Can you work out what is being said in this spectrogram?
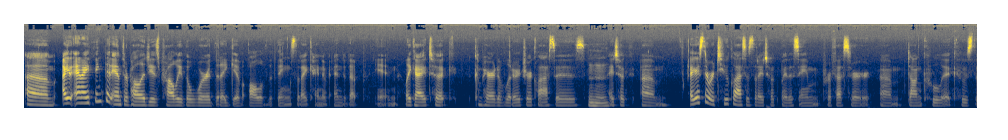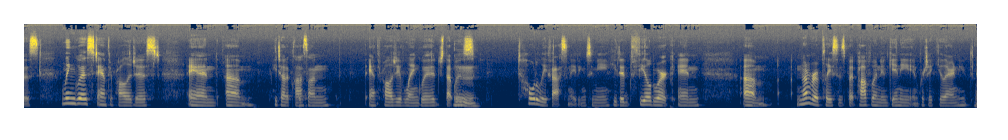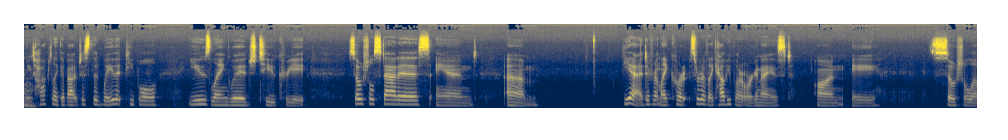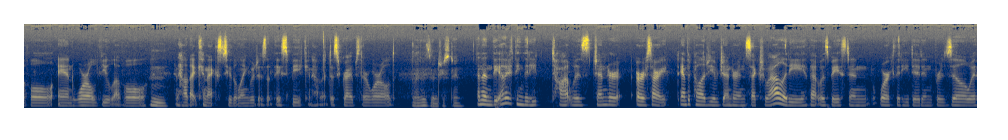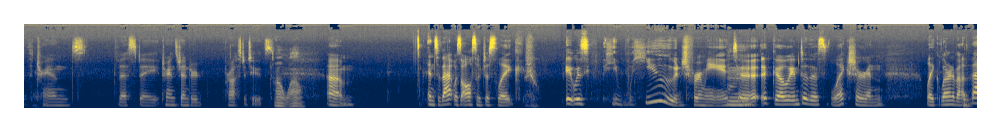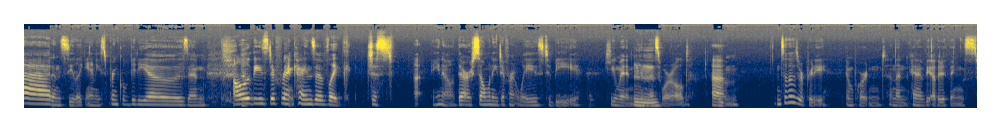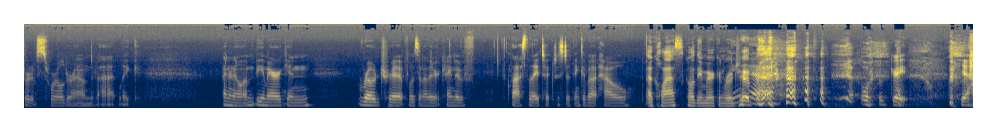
Um, I, and I think that anthropology is probably the word that I give all of the things that I kind of ended up in. Like I took comparative literature classes. I took, um, I guess there were two classes that I took by the same professor, um, Don Kulick, who's this linguist, anthropologist, and um, he taught a class on the anthropology of language that was totally fascinating to me. He did field work in um, a number of places, but Papua New Guinea in particular, and he and he talked like about just the way that people use language to create social status and um, yeah, different like sort of like how people are organized on a social level and worldview level, and how that connects to the languages that they speak and how that describes their world. That is interesting. And then the other thing that he taught was gender, or sorry, anthropology of gender and sexuality. That was based in work that he did in Brazil with transvestite, transgendered prostitutes. Oh wow. Um, And so that was also just like, it was hu- huge for me to go into this lecture and like learn about that and see like Annie Sprinkle videos and all of these different kinds of like just uh, you know there are so many different ways to be human in this world. Um, and so those were pretty important. And then kind of the other things sort of swirled around that like I don't know um, the American road trip was another kind of class that I took just to think about how A class called the American Road Trip. yeah. it was great yeah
